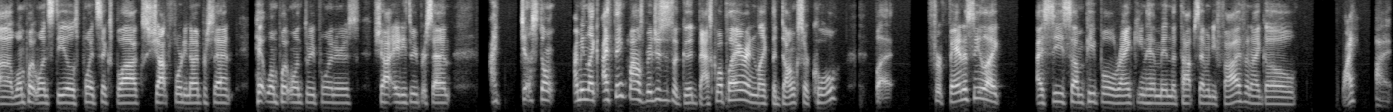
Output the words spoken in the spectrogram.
uh, 1.1 steals 0.6 blocks shot 49% hit 1.13 pointers shot 83% i just don't i mean like i think miles bridges is a good basketball player and like the dunks are cool but for fantasy like i see some people ranking him in the top 75 and i go why I,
